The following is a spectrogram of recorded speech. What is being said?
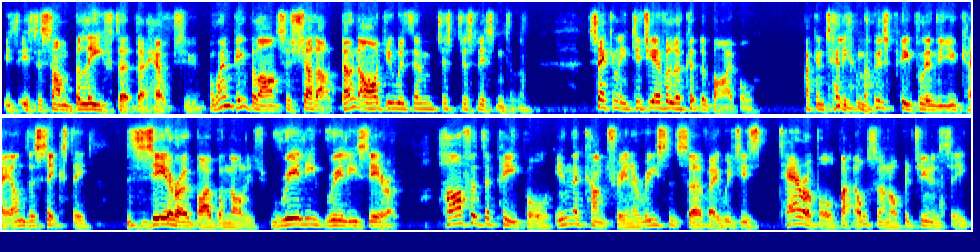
Is, is there some belief that that helps you? And when people answer, shut up. Don't argue with them. Just just listen to them. Secondly, did you ever look at the Bible? I can tell you, most people in the UK under 60 zero Bible knowledge, really, really zero. Half of the people in the country in a recent survey, which is terrible, but also an opportunity,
